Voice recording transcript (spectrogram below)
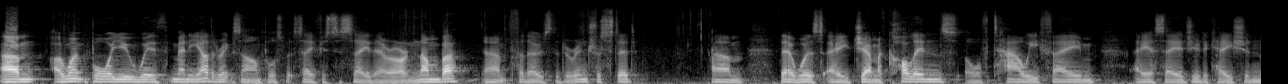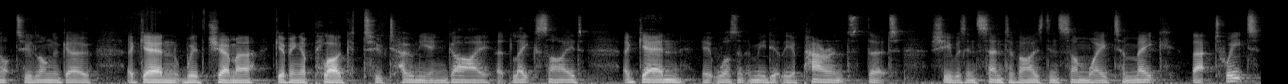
Um, I won't bore you with many other examples, but safest to say there are a number um, for those that are interested. Um, there was a Gemma Collins of TOWIE fame, ASA adjudication not too long ago, again with Gemma giving a plug to Toni and Guy at Lakeside. Again, it wasn't immediately apparent that she was incentivized in some way to make that tweet,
